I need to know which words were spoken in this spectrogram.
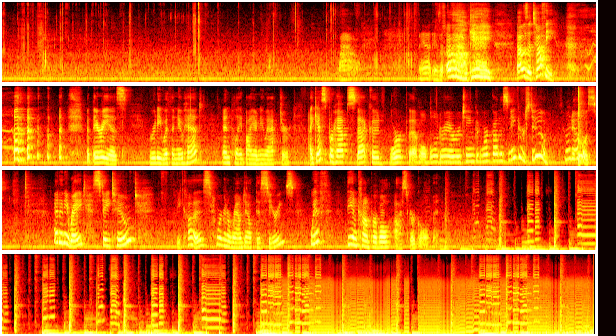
Wow. That is, oh, okay. That was a toughie. but there he is. Rudy with a new hat and played by a new actor. I guess perhaps that could work, that whole blow dryer routine could work on the sneakers too. Who knows? At any rate, stay tuned because we're going to round out this series with the incomparable Oscar Goldman.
